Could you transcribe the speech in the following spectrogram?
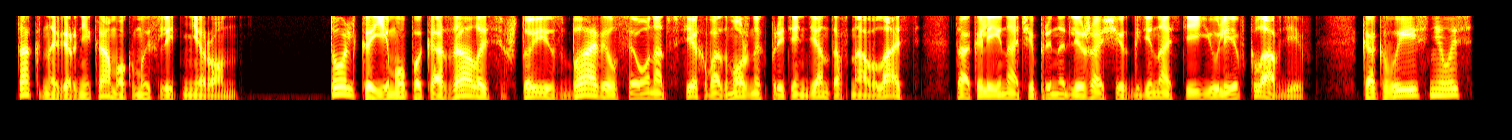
Так наверняка мог мыслить Нерон. Только ему показалось, что избавился он от всех возможных претендентов на власть, так или иначе принадлежащих к династии Юлиев-Клавдиев, как выяснилось,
